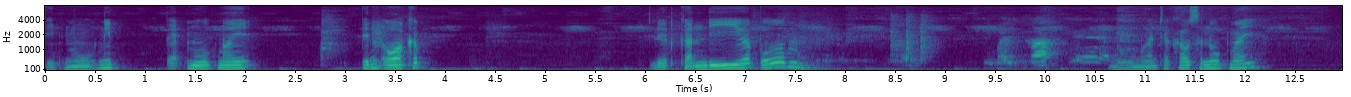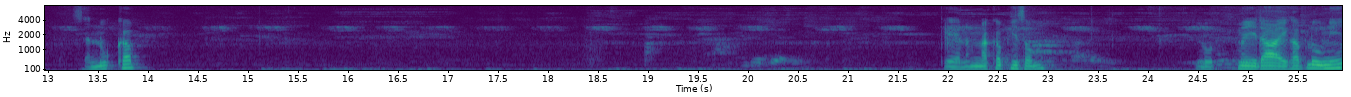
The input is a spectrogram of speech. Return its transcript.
ติดหมูกนิด แตะหมูกหน่อย เป็นออกครับ เลือดกันดีครับผมดูเหมือนจะเข้าสนุกไหม สนุกครับ แก่น้ำหนักครับพี่สม หลุดไม่ได้ครับลูกนี้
